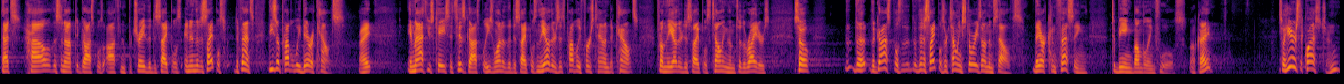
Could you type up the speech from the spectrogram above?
That's how the Synoptic Gospels often portray the disciples. And in the disciples' defense, these are probably their accounts, right? In Matthew's case, it's his gospel. He's one of the disciples. And the others, it's probably firsthand accounts from the other disciples telling them to the writers. So the, the Gospels, the, the disciples are telling stories on themselves. They are confessing to being bumbling fools, okay? So here's the question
